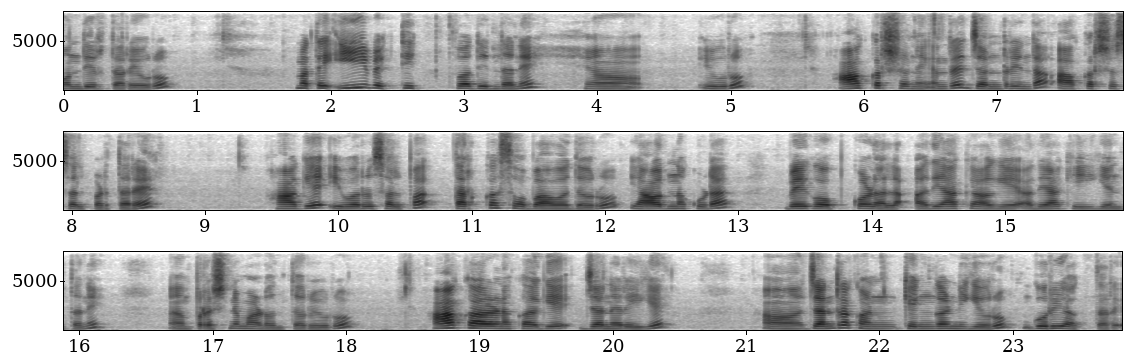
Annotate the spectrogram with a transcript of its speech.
ಹೊಂದಿರ್ತಾರೆ ಇವರು. ಮತ್ತು ಈ ವ್ಯಕ್ತಿತ್ವದಿಂದನೇ ಇವರು ಆಕರ್ಷಣೆ, ಅಂದರೆ ಜನರಿಂದ ಆಕರ್ಷಿಸಲ್ಪಡ್ತಾರೆ. ಹಾಗೆ ಇವರು ಸ್ವಲ್ಪ ತರ್ಕ ಸ್ವಭಾವದವರು ಯಾವುದನ್ನ ಕೂಡ ಬೇಗ ಒಪ್ಕೊಳ್ಳಲ್ಲ. ಅದು ಯಾಕೆ ಹಾಗೆ, ಅದು ಯಾಕೆ ಹೀಗೆ ಅಂತಲೇ ಪ್ರಶ್ನೆ ಮಾಡೋಂಥವ್ರು ಇವರು. ಆ ಕಾರಣಕ್ಕಾಗಿ ಜನರಿಗೆ ಜನರ ಕಣ್, ಕೆಂಗಣ್ಣಿಗೆ ಇವರು ಗುರಿ ಆಗ್ತಾರೆ.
